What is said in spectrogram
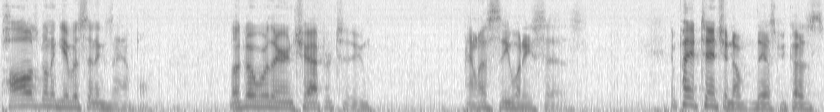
Paul is going to give us an example. Look over there in chapter 2, and let's see what he says. And pay attention to this because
